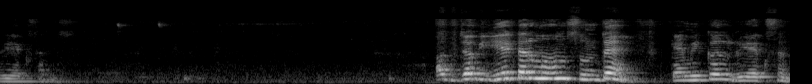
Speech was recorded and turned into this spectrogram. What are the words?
रिएक्शंस अब जब ये टर्म हम सुनते हैं केमिकल रिएक्शन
